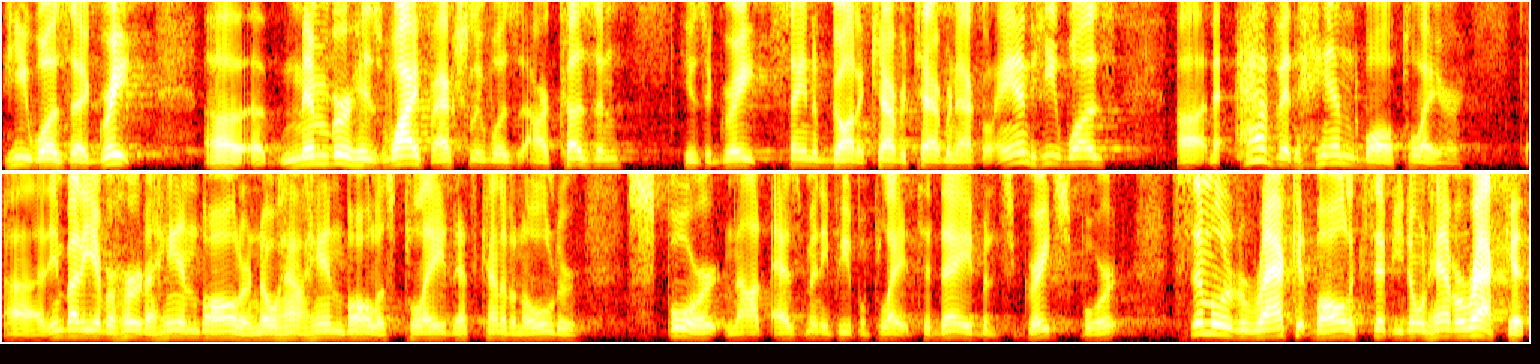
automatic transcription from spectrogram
he was a great uh, member. His wife actually was our cousin. He was a great saint of God at Calvary Tabernacle, and he was uh, an avid handball player. Uh, anybody ever heard of handball or know how handball is played? That's kind of an older sport. Not as many people play it today, but it's a great sport. Similar to racquetball, except you don't have a racket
